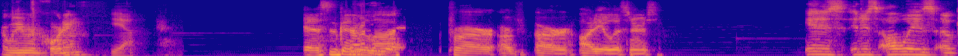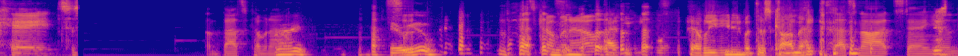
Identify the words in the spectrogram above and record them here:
Are we recording? Yeah. Yeah, this is gonna be a lot for our, our our audio listeners. It is. It is always okay to. That's coming out. All right, That's, here we go. That's coming out. Affiliated with this comment. That's not staying in.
